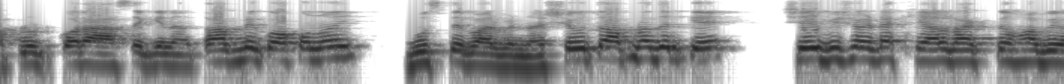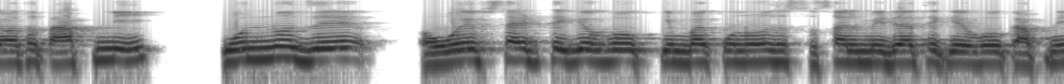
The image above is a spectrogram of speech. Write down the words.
আপলোড করা আছে কিনা? তো আপনি কখনোই বুঝতে পারবেন না। সেহেতু আপনাদেরকে সেই বিষয়টা খেয়াল রাখতে হবে। অর্থাৎ আপনি অন্য যে ওয়েবসাইট থেকে হোক কিংবা কোনো সোশ্যাল মিডিয়া থেকে হোক, আপনি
